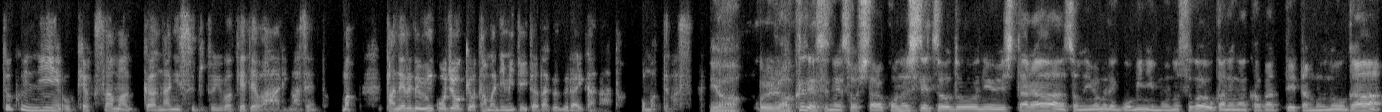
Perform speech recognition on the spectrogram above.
特にお客様が何するというわけではありませんと。まあ、パネルで運行状況をたまに見ていただくぐらいかなと思ってます。いや、これ楽ですね。そしたら、この施設を導入したら、その今までゴミにものすごいお金がかかっていたものが、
